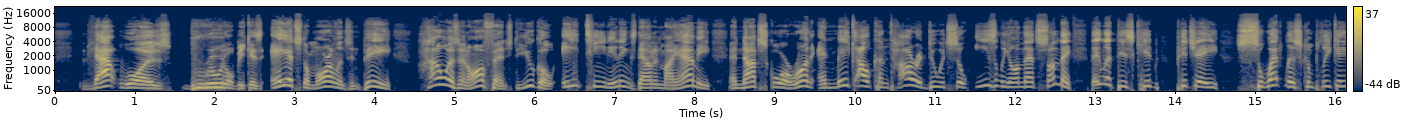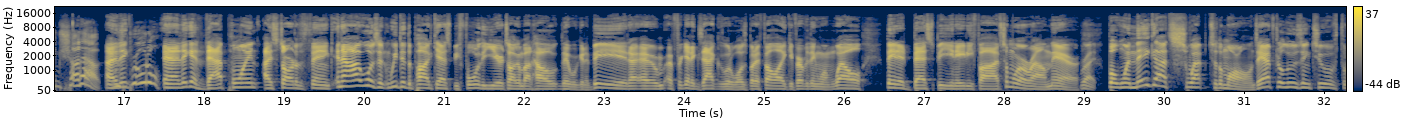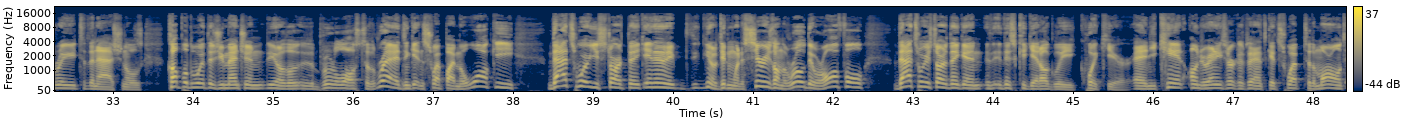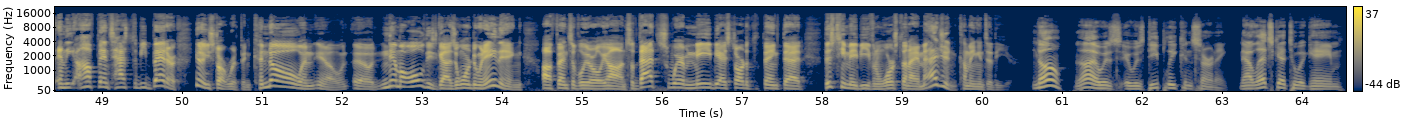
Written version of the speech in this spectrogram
That was brutal because A it's the Marlins and B how, as an offense, do you go 18 innings down in Miami and not score a run and make Alcantara do it so easily on that Sunday? They let this kid pitch a sweatless complete game shutout. It I was think brutal. And I think at that point, I started to think, and I wasn't. We did the podcast before the year talking about how they were going to be, and I, I forget exactly what it was, but I felt like if everything went well, they'd at best be an 85, somewhere around there. Right. But when they got swept to the Marlins after losing two of three to the Nationals, coupled with, as you mentioned, you know, the, the brutal loss to the Reds and getting swept by Milwaukee, that's where you start thinking. And then they, you know, didn't win a series on the road; they were awful. That's where you started thinking this could get ugly quick here, and you can't, under any circumstance, get swept to the Marlins. And the offense has to be better. You know, you start ripping Cano and you know uh, Nimmo, all these guys who weren't doing anything offensively early on. So that's where maybe I started to think that this team may be even worse than I imagined coming into the year. No, no, it was it was deeply concerning. Now let's get to a game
